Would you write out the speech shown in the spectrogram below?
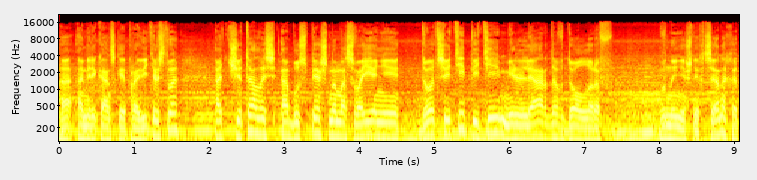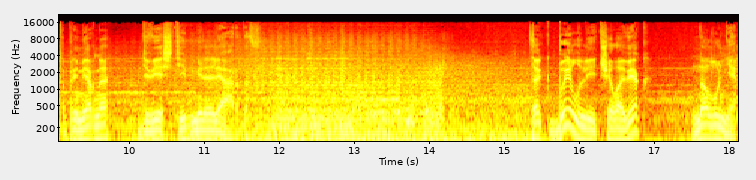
А американское правительство отчиталось об успешном освоении 25 миллиардов долларов. В нынешних ценах это примерно 200 миллиардов. Так был ли человек на Луне?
